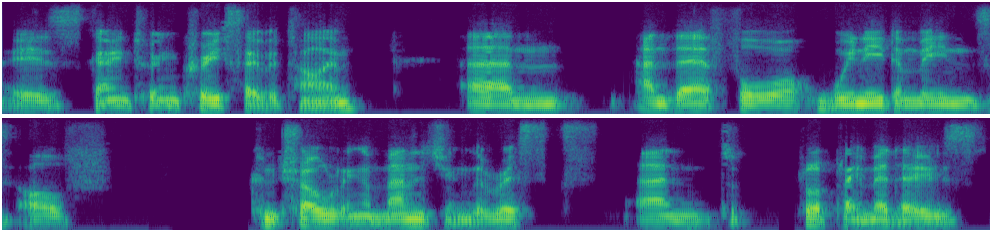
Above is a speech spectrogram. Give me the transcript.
is going to increase over time. Um, and therefore, we need a means of controlling and managing the risks. And floodplain meadows,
